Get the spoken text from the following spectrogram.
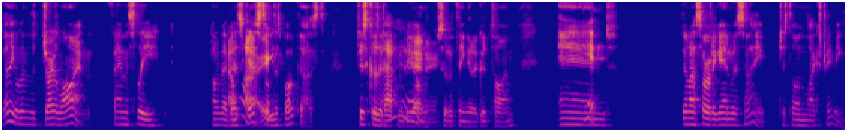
I think I went with Joe Lyon, famously one of our best guests on this podcast, just because it happened to be Oh. on sort of thing at a good time. And then I saw it again with Sonny, just on like streaming.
